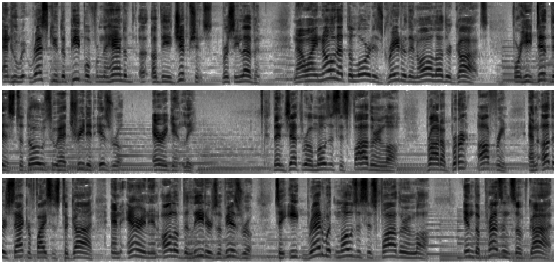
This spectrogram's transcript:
and who rescued the people from the hand of, uh, of the Egyptians. Verse 11. Now I know that the Lord is greater than all other gods, for he did this to those who had treated Israel arrogantly. Then Jethro, Moses' father in law, brought a burnt offering and other sacrifices to God, and Aaron and all of the leaders of Israel to eat bread with Moses' father in law in the presence of God.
